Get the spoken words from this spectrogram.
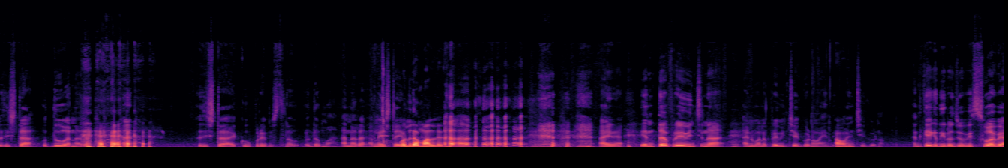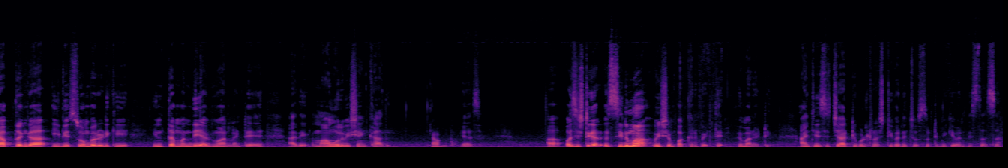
వశిష్ట వద్దు అన్నారా. వశిష్ట ఎక్కువ ప్రేమిస్తున్నావు. వద్దమ్మా. అన్నారా? వద్దమ్మా అనలేదు. ఆయన ఎంత ప్రేమించినా ఆయన మనం ప్రేమించే గుణం అవును. మంచి గుణం. అందుకే కదా ఈరోజు విశ్వవ్యాప్తంగా ఈ విశ్వంబరుడికి ఇంతమంది అభిమానులు అంటే అది మామూలు విషయం కాదు. ఎస్ వశిష్ఠ గారు సినిమా విషయం పక్కన పెడితే హ్యూమానిటీ ఆయన చేసే చారిటబుల్ ట్రస్ట్ ఇవన్నీ చూస్తుంటే మీకు ఏమనిపిస్తుంది సార్?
